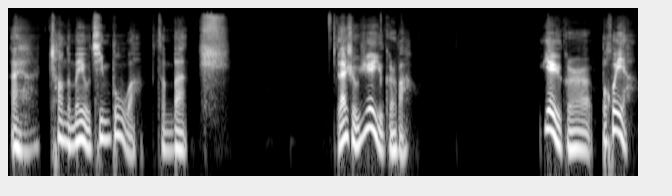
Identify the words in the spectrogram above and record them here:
哎呀，唱的没有进步啊，怎么办？来首粤语歌吧。粤语歌不会呀，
